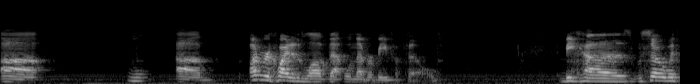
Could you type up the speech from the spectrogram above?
uh, uh, unrequited love that will never be fulfilled. Because, so with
